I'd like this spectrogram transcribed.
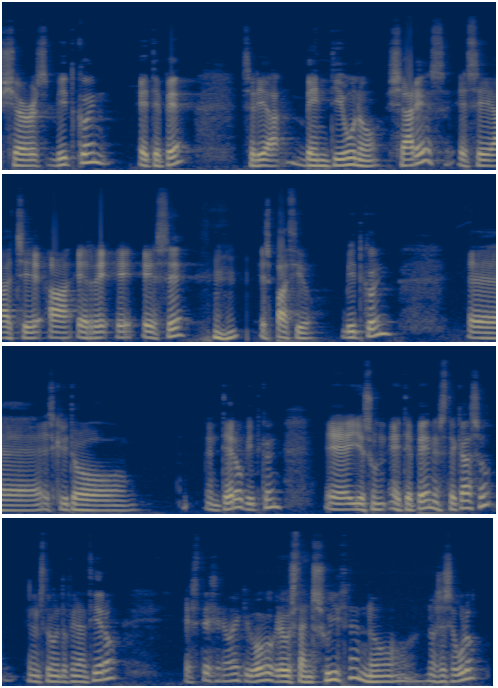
Shares Bitcoin, ETP. Sería 21 shares, S-H-A-R-E-S, Ujú. espacio Bitcoin, eh, escrito entero, Bitcoin, eh, y es un ETP en este caso, el instrumento financiero. Este, si no me equivoco, creo que está en Suiza, no, no sé seguro.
